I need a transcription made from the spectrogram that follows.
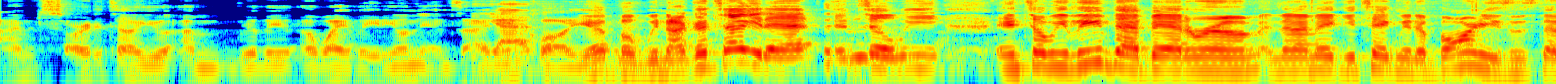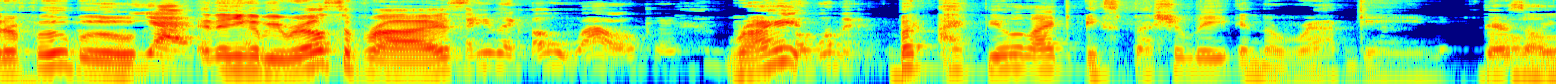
I'm sorry to tell you, I'm really a white lady on the inside, Yes. Claudia. But we're not gonna tell you that until we until we leave that bedroom, and then I make you take me to Barney's instead of Fubu. yeah, And then you're gonna be real surprised, And you're like, oh wow, okay. Right? A woman. But I feel like, especially in the rap game, there's Oh a my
